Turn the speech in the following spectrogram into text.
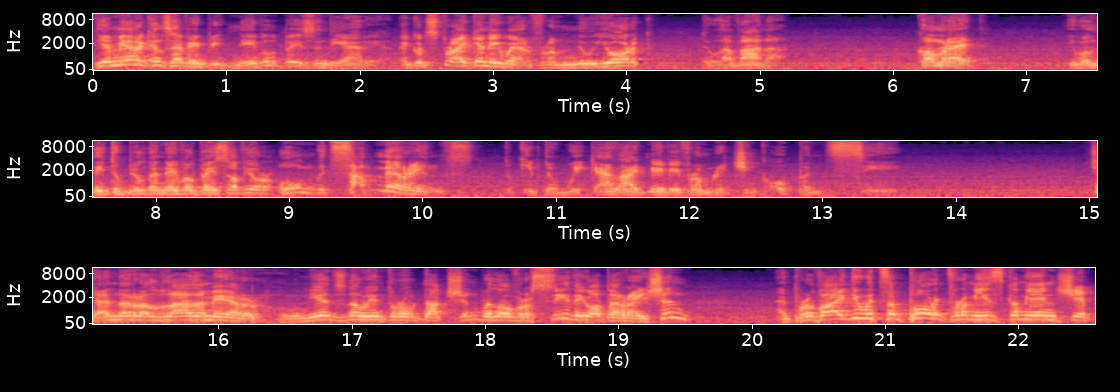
The Americans have a big naval base in the area. They could strike anywhere from New York to Havana. Comrade, you will need to build a naval base of your own with submarines to keep the weak Allied Navy from reaching open sea. General Vladimir, who needs no introduction, will oversee the operation and provide you with support from his command ship.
